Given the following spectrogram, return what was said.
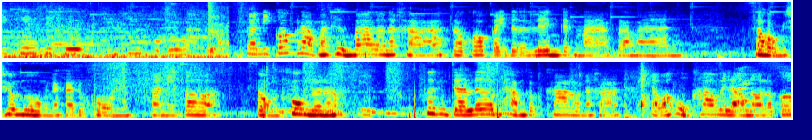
ี่กินสิคือตอนนี้ก็กลับมาถึงบ้านแล้วนะคะ เราก็ไปเดินเล่นกันมาประมาณสองชั่วโมงนะคะทุกคน ตอนนี้ก็สองทุ่มแล้วเนาะเพิ่งจะเริ่มทำกับข้าวนะคะ แต่ว่าหุงข้าวไปแล้วเนาะแล้วก็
